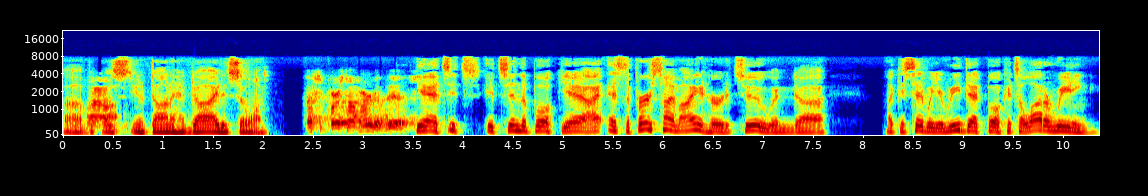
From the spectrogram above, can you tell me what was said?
Uh, wow. because you know Donna had died and so on. That's the first I've heard of this. Yeah, it's it's it's in the book. Yeah, I, it's the first time I had heard it too, and uh, like I said, when you read that book, it's a lot of reading,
